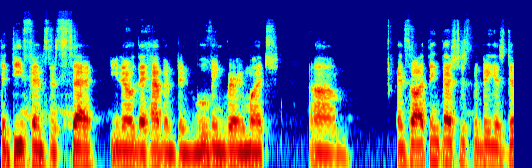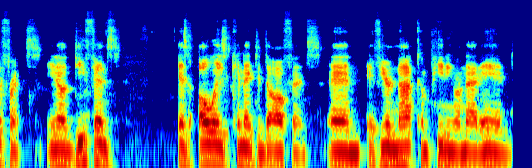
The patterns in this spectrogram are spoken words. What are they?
the defense is set. You know, they haven't been moving very much. Um, and so I think that's just the biggest difference. You know, defense is always connected to offense. And if you're not competing on that end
